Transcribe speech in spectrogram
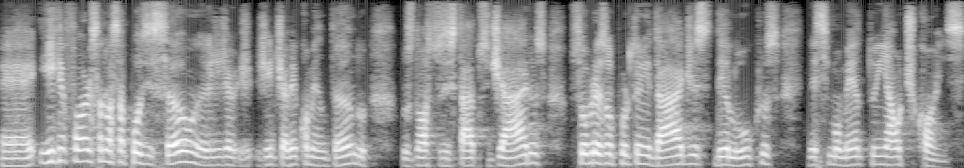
É, e reforça a nossa posição, a gente, a gente, já vem comentando nos nossos status diários sobre as oportunidades de lucros nesse momento em altcoins.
